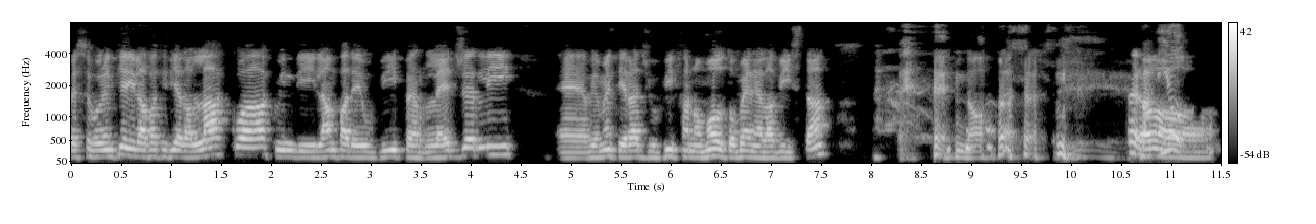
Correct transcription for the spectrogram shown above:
spesso e volentieri lavati via dall'acqua, quindi lampade UV per leggerli. Eh, ovviamente i raggi UV fanno molto bene alla vista. no. Però... Ma io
